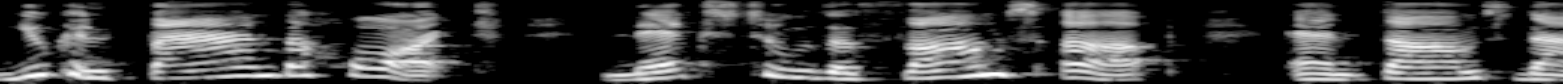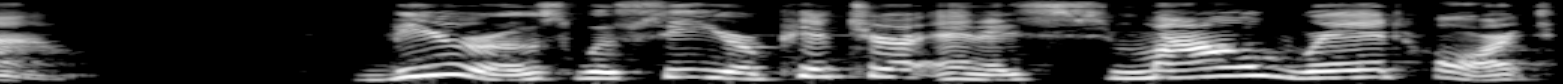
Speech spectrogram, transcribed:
You can find the heart next to the thumbs up and thumbs down. Viewers will see your picture and a small red heart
